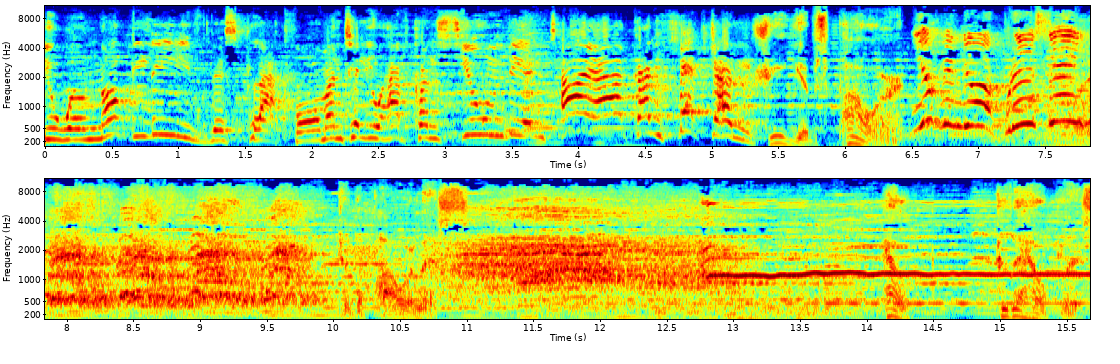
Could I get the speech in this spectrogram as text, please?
You will not leave this platform until you have consumed the entire confection. she gives power You can do it, Brucey! to the powerless, help to the helpless.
